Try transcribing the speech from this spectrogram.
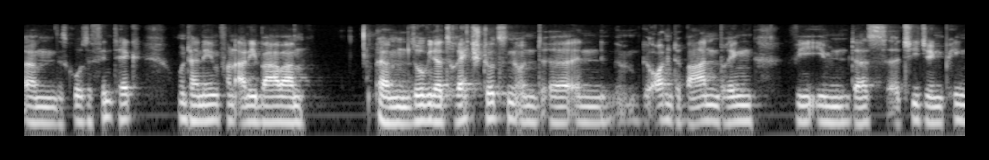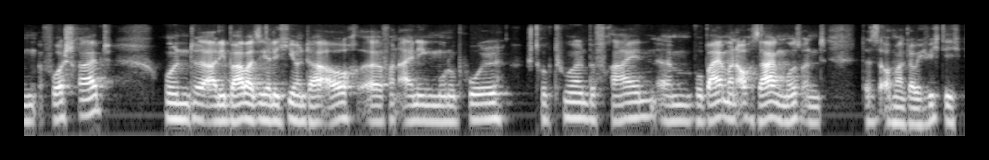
ähm, das große Fintech-Unternehmen von Alibaba, ähm, so wieder zurechtstutzen und äh, in geordnete Bahnen bringen, wie ihm das äh, Xi Jinping vorschreibt. Und äh, Alibaba sicherlich hier und da auch äh, von einigen Monopolstrukturen befreien. Ähm, wobei man auch sagen muss, und das ist auch mal, glaube ich, wichtig,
